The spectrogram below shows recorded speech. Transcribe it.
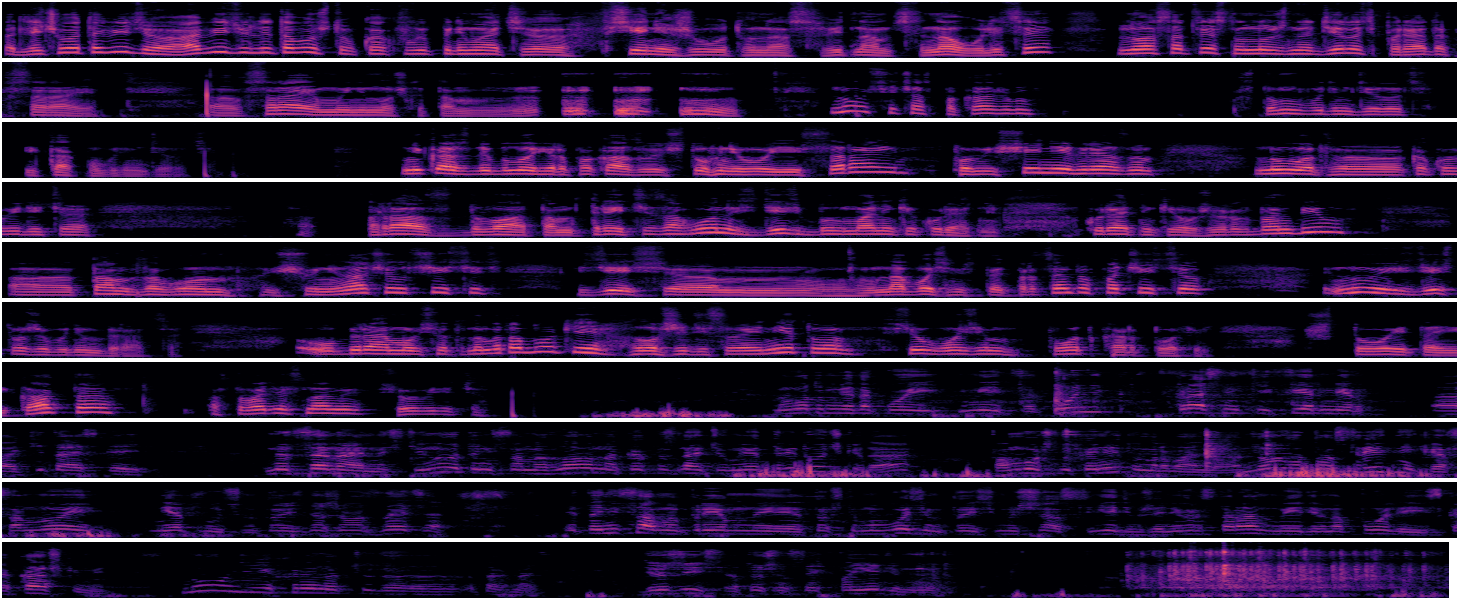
Для чего это видео? А видео для того, чтобы, как вы понимаете, все они живут у нас, вьетнамцы, на улице. Ну, а, соответственно, нужно делать порядок в сарае. Э, В сарае мы немножко там... Ну, сейчас покажем, что мы будем делать и как мы будем делать. Не каждый блогер показывает, что у него есть сарай в помещении грязном. Ну вот, э, как вы видите, раз, два, там третий загон, и здесь был маленький курятник. Курятник я уже разбомбил. А, Там загон еще не начал чистить. Здесь эм, на 85% почистил. Ну и здесь тоже будем убираться. Убираем мы все это на мотоблоке. Лошади своей нету. Все возим под картофель. Что это и как-то. Оставайтесь с нами, все увидите. Ну вот у меня такой имеется коник. Красненький фермер э, китайской национальности. Но это не самое главное. Как вы знаете, у меня три дочки, да. Помощника нету нормального. Но зато средненькая со мной неотлучно. То есть даже вот знаете, это не самые приемные то, что мы возим. То есть мы сейчас едем же не в ресторан, мы едем на поле и с какашками. Ну и хрен отсюда отогнать. Держись, а то сейчас как поедем мы.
